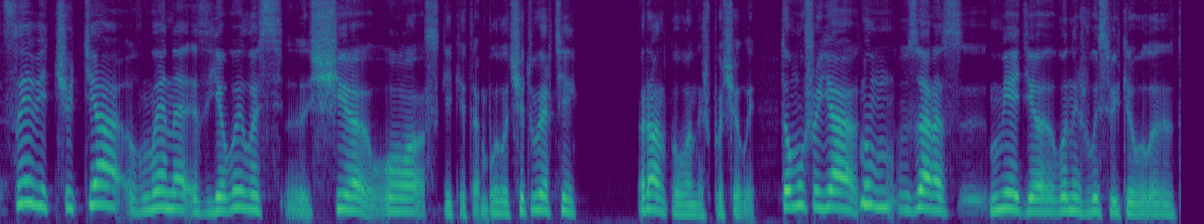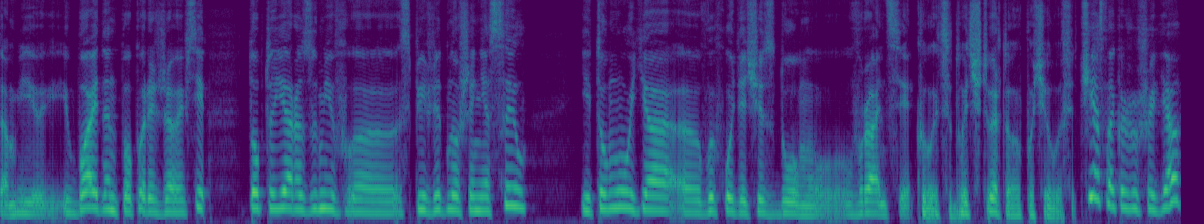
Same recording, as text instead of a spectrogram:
Це відчуття в мене з'явилось е, ще о скільки там було четвертій ранку. Вони ж почали. Тому що я ну зараз медіа вони ж висвітлювали там і, і Байден попереджав, і всі. Тобто я розумів е, співвідношення сил. І тому я, е, виходячи з дому вранці, коли це 24-го почалося, чесно кажу, що я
